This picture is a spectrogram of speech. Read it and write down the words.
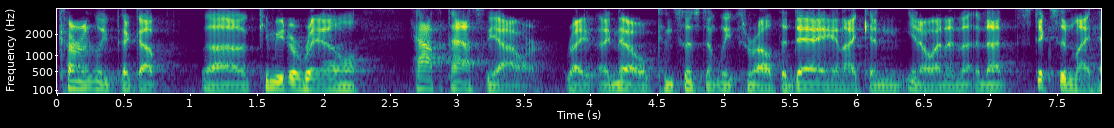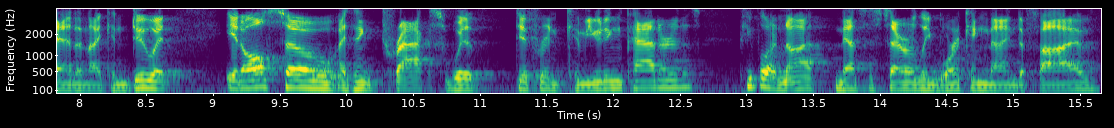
currently pick up uh, commuter rail half past the hour, right? I know consistently throughout the day, and I can you know and, and that sticks in my head, and I can do it. It also I think tracks with different commuting patterns people are not necessarily working nine to five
